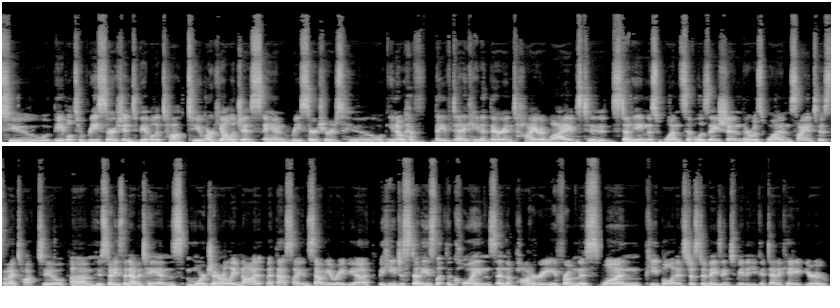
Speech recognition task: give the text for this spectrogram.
to be able to research and to be able to talk to archaeologists and researchers who, you know, have they've dedicated their entire lives to studying this one civilization. There was one scientist that I talked to um, who studies the Nabateans more generally, not at that site in Saudi Arabia, but he just studies like the coins and the pottery from this one people, and it's just amazing to me that you could dedicate your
